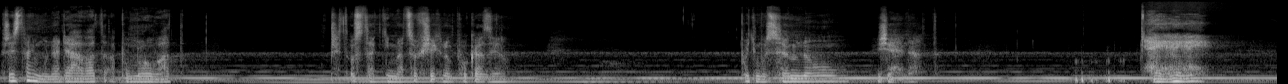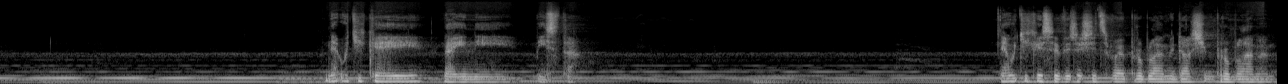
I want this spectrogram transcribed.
Přestaň mu nadávat a pomlouvat před ostatníma, co všechno pokazil. Pojď mu se mnou žehnat. Hej, hej, hej. Neutíkej na jiný místa. Neutíkej si vyřešit svoje problémy dalším problémem.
